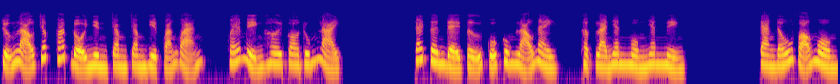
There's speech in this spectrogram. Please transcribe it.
Trưởng lão chấp pháp đội nhìn chầm chầm Diệp Quảng Quảng, khóe miệng hơi co rúm lại. Cái tên đệ tử của cung lão này, thật là nhanh mồm nhanh miệng. Càng đấu võ mồm,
